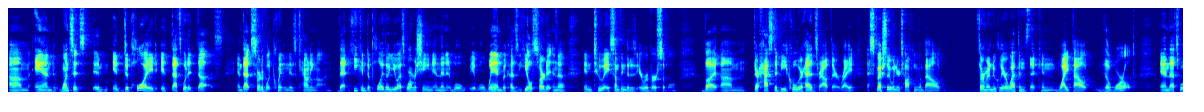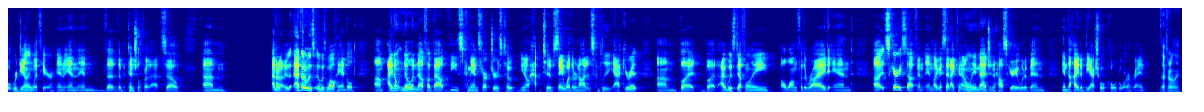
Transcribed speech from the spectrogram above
Um, and once it's in, in deployed, it, that's what it does. And that's sort of what Quinten is counting on that he can deploy the U.S. war machine and then it will it will win because he'll start it in a into a something that is irreversible. But um, there has to be cooler heads out there, right? Especially when you're talking about thermonuclear weapons that can wipe out the world, and that's what we're dealing with here, and and and the the potential for that. So. Um, I don't know. I thought it was it was well handled. Um, I don't know enough about these command structures to you know to say whether or not it's completely accurate. Um, but but I was definitely along for the ride, and uh, it's scary stuff. And and like I said, I can only imagine how scary it would have been in the height of the actual Cold War, right? Definitely,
